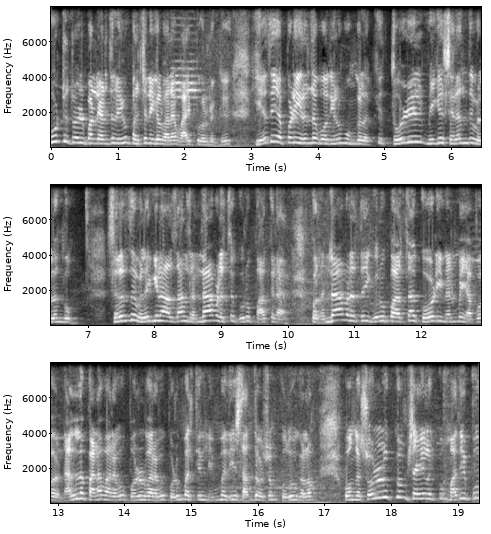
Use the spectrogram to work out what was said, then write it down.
கூட்டு தொழில் பண்ணுற இடத்துலையும் பிரச்சனைகள் வர வாய்ப்புகள் இருக்குது எது எப்படி இருந்த போதிலும் உங்களுக்கு தொழில் மிக சிறந்து விளங்கும். சிறந்து விளங்கினால்தான் ரெண்டாம் இடத்தை குரு பார்க்குறார். இப்போ ரெண்டாம் இடத்தை குரு பார்த்தா கோடி நன்மை. அப்போ நல்ல பண வரவு பொருள் வரவு குடும்பத்தில் நிம்மதி சந்தோஷம் குதூகலம். உங்கள் சொல்லுக்கும் செயலுக்கும் மதிப்பு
